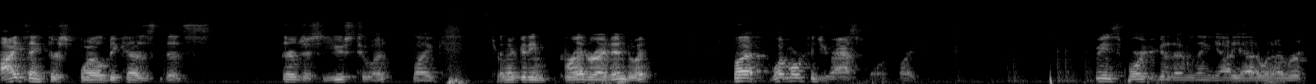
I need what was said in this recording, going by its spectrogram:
I think they're spoiled because it's they're just used to it, like, and they're getting bred right into it. But what more could you ask for? Like, being sport, you're good at everything, yada yada, whatever.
